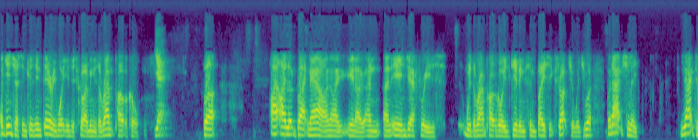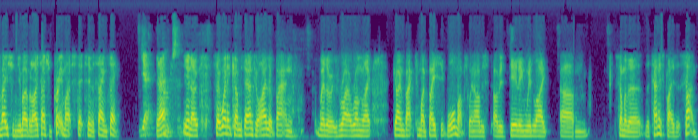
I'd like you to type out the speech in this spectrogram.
it's interesting because in theory, what you're describing is a ramp protocol. Yeah. But I, I look back now and I, you know, and, and Ian Jeffreys with the ramp protocol is giving some basic structure, which you were, but actually your activation, your mobilization pretty much steps in the same thing. Yeah. Yeah. 100%. You know, so when it comes down to it, I look back and whether it was right or wrong, like going back to my basic warm ups when I was, I was dealing with like, um, some of the, the tennis players at Sutton,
